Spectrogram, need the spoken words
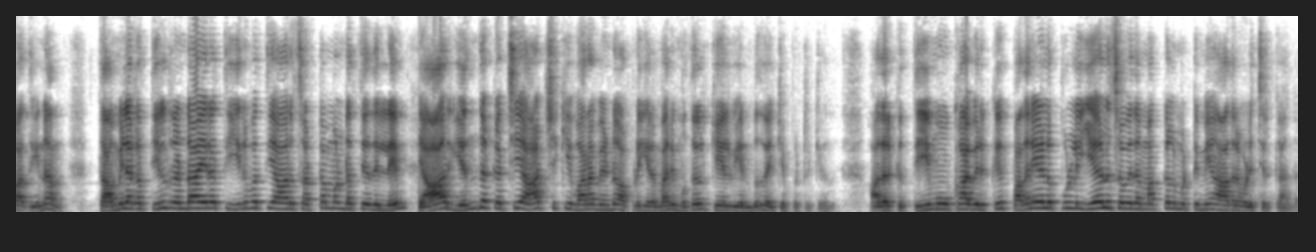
பாத்தீங்கன்னா தமிழகத்தில் ரெண்டாயிரத்தி இருபத்தி ஆறு சட்டமன்ற தேர்தலிலே யார் எந்த கட்சி ஆட்சிக்கு வர வேண்டும் அப்படிங்கிற மாதிரி முதல் கேள்வி என்பது வைக்கப்பட்டிருக்கிறது. அதற்கு திமுகவிற்கு பதினேழு புள்ளி ஏழு சதவீத மக்கள் மட்டுமே ஆதரவு அளிச்சிருக்காங்க.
